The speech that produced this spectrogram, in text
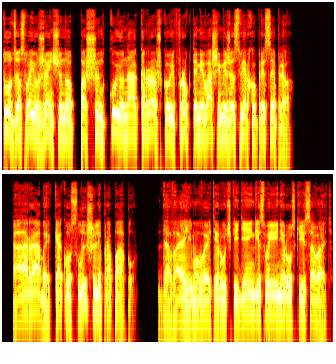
тут за свою женщину пошинкую на окрошку и фруктами вашими же сверху присыплю. А арабы, как услышали про папу, давай ему в эти ручки деньги свои нерусские совать.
